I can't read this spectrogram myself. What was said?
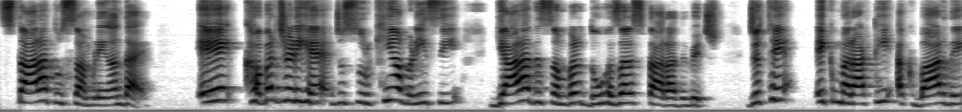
17 ਤੋਂ ਸਾਹਮਣੇ ਆਂਦਾ ਹੈ। ਇਹ ਖਬਰ ਜਿਹੜੀ ਹੈ ਜੋ ਸੁਰਖੀਆਂ ਬਣੀ ਸੀ 11 ਦਸੰਬਰ 2017 ਦੇ ਵਿੱਚ, ਜਿੱਥੇ ਇੱਕ ਮਰਾਠੀ ਅਖਬਾਰ ਦੇ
